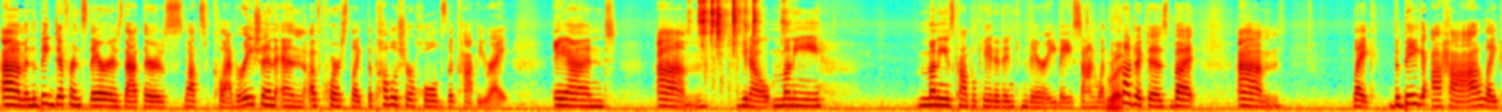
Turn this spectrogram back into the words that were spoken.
Um, and the big difference there is that there's lots of collaboration, and of course, like the publisher holds the copyright, and um, you know, money money is complicated and can vary based on what the Right. project is, but um, like the big aha, like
